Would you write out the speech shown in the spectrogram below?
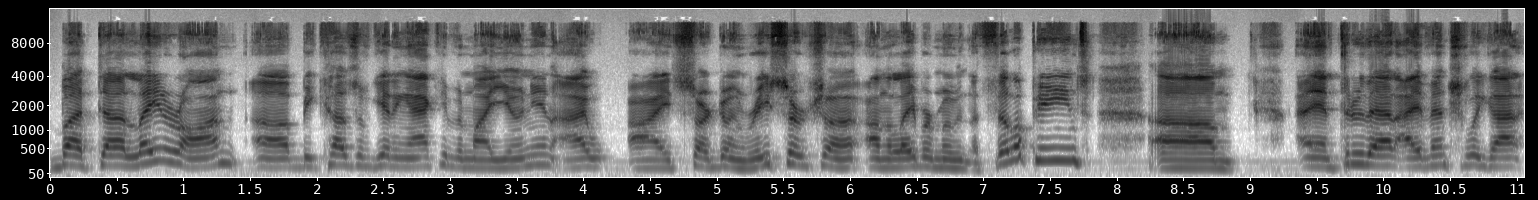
But uh, later on, uh, because of getting active in my union, I I started doing research uh, on the labor movement in the Philippines, um, and through that, I eventually got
